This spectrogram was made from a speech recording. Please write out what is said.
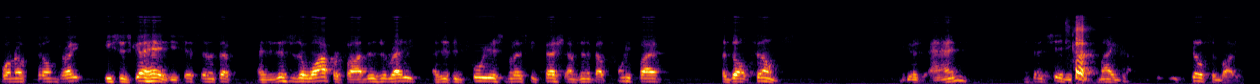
porno films, right? He says, go ahead. He says, so up. I said, this is a whopper, Father. This is already, I said, in four years since my last confession, I was in about 25 adult films. He goes, and? I said, shit. He my God, you killed somebody.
